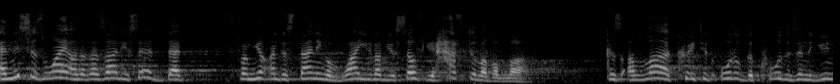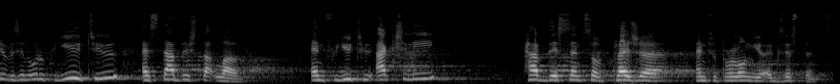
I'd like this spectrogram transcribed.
And this is why Al Ghazali said that from your understanding of why you love yourself, you have to love Allah. Because Allah created all of the causes in the universe in order for you to establish that love. And for you to actually have this sense of pleasure and to prolong your existence.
